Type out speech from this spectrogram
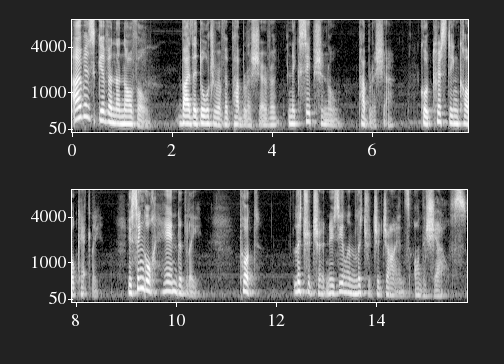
I was given a novel by the daughter of a publisher, of a, an exceptional publisher called Christine Cole-Catley, who single handedly put literature, New Zealand literature giants, on the shelves.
